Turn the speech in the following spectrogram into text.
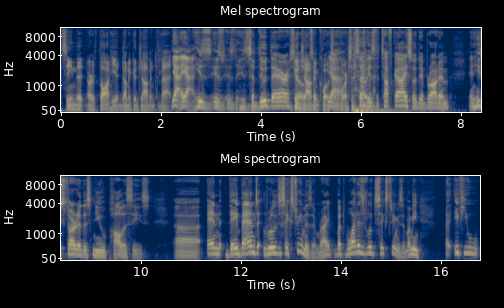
seen that or thought he had done a good job in Tibet. Yeah, yeah. He's he's he's, he's subdued there. Good job in quotes, of course. so he's the tough guy. So they brought him, and he started this new policies. Uh, and they banned religious extremism, right? But what is religious extremism? I mean, uh, if you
